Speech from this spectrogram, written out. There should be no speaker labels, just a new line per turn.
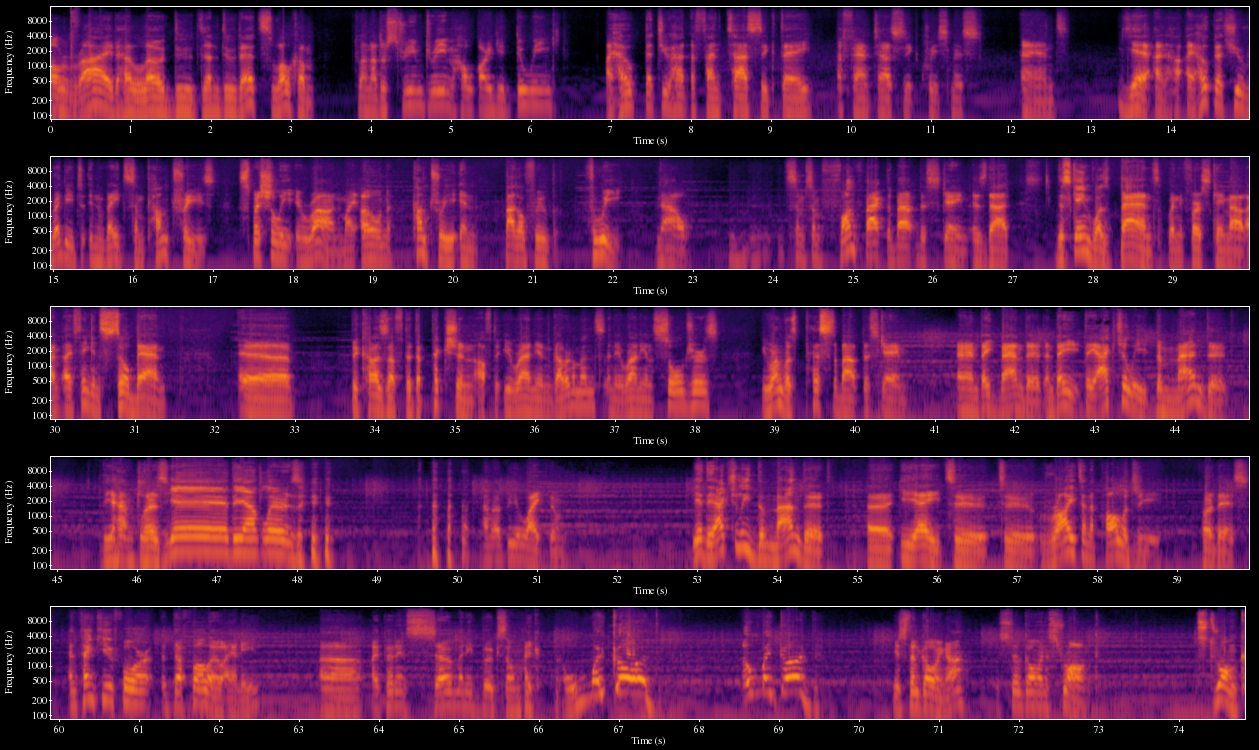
All right, hello dudes and dudettes. Welcome to another stream dream. How are you doing? I hope that you had a fantastic day, a fantastic Christmas, and yeah, and I hope that you're ready to invade some countries, especially Iran, my own country in Battlefield 3. Now, mm, mm, some some fun fact about this game is that this game was banned when it first came out. I, I think it's still banned uh, because of the depiction of the Iranian government and Iranian soldiers. Iran was pissed about this game and they banned it and they, they actually demanded the antlers. Yeah, the antlers! I'm happy you like them. Yeah, they actually demanded uh, EA to to write an apology for this. And thank you for the follow, Annie. Uh, I put in so many books. Oh my god! Oh my god! Oh my god! You're still going, huh? You're still going strong. Strong.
